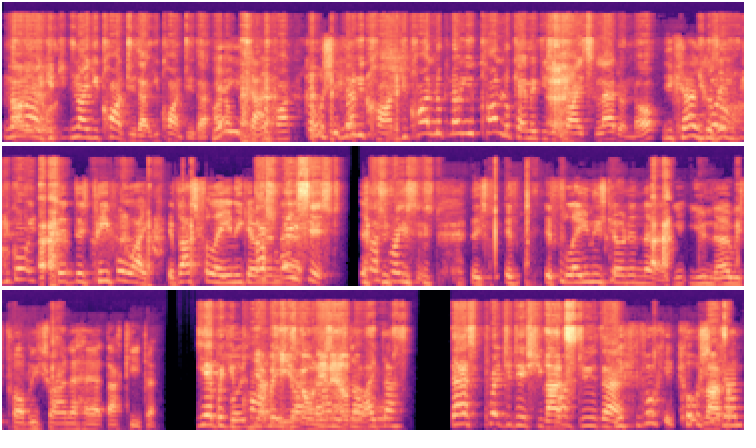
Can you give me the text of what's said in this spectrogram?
no, Oh, no, yeah, you, no, you can't do that. You can't do that. I Yeah, don't- you can. can't. Of course you no, can. you can't. You can't look. No, you can't look at him if he's a nice lad or not. You can You because gotta- you got. there- there's people like if that's Fellaini going That's in there, racist. That's racist. there's- if if Fellaini's going in there, you, you know he's probably trying to hurt that keeper. Yeah, but you But- can't. Yeah, but he's that. going in He's That's- not like that. That's prejudice. You Lads, can't do You that. can fucking, course Lads, you can.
